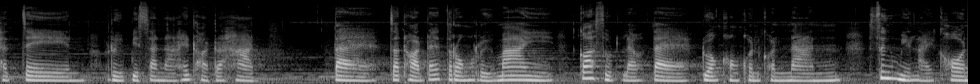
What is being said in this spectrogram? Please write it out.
ชัดเจน หรือปริศนาให้ถอดรหัส แต่จะถอดได้ตรงหรือไม่ ก็สุดแล้วแต่ดวงของคนคนนั้น ซึ่งมีหลายคน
